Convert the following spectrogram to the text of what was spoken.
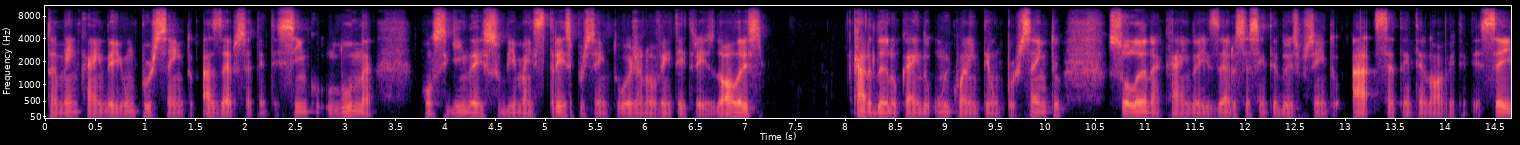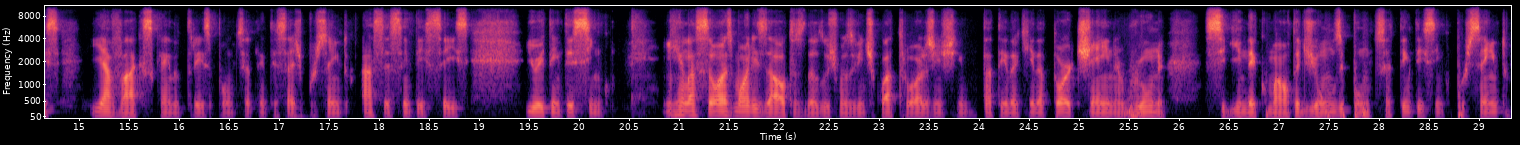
também caindo aí 1% a 0,75, Luna conseguindo aí subir mais 3% hoje a 93 dólares. Cardano caindo 1,41%, Solana caindo aí 0,62% a 79,86% e a Vax caindo 3,77% a 66,85%. Em relação às maiores altas das últimas 24 horas, a gente está tendo aqui ainda Torchain, Rune, seguindo aí com uma alta de 11,75%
